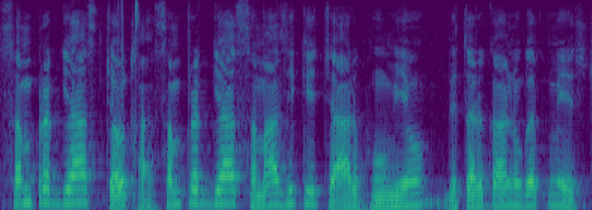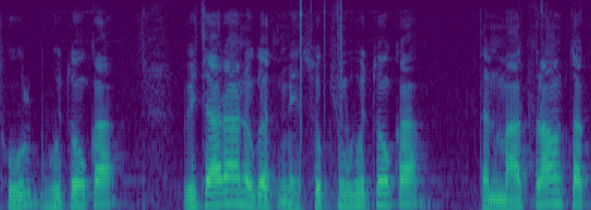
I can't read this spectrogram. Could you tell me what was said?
संप्रज्ञा चौथा, संप्रज्ञा समाधि की चार भूमियों, वितर्कानुगत में स्थूल भूतों का, विचारानुगत में सूक्ष्म भूतों का, तन्मात्राओं तक,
